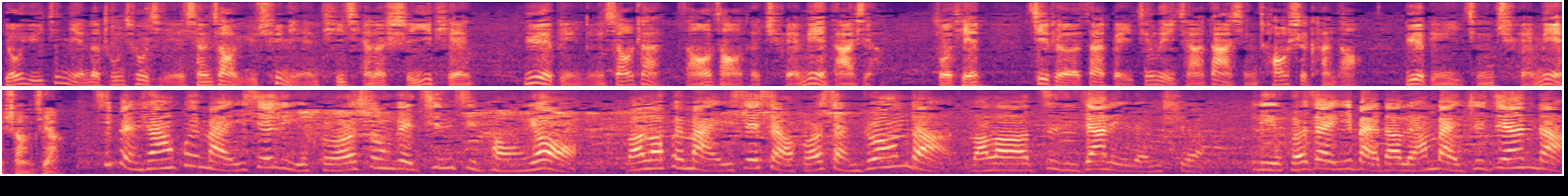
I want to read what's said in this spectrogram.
由于今年的中秋节相较于去年提前了十一天，月饼营销战早早的全面打响。昨天，记者在北京的一家大型超市看到，月饼已经全面上架。基本上会买一些礼盒送给亲戚朋友，完了会买一些小盒散装的，完了自己家里人吃。礼盒在一百到两百之间的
